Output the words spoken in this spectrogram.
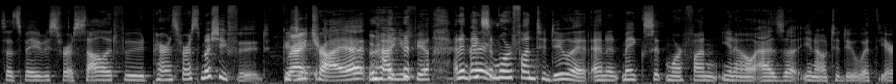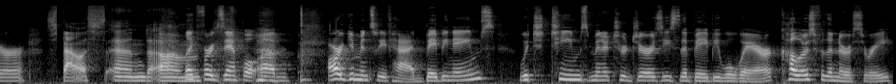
So it's babies first solid food, parents first mushy food. Could Right. you try it and how you feel, and it makes it more fun to do it, and it makes it more fun, you know, as a you know to do with your spouse and um, Like for example, um, arguments we've had: baby names, which team's miniature jerseys the baby will wear, colors for the nursery,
